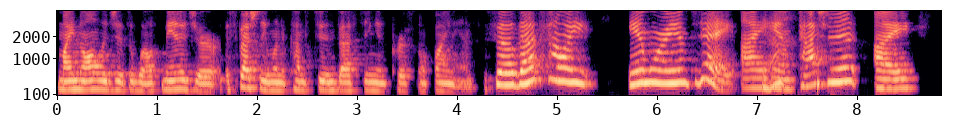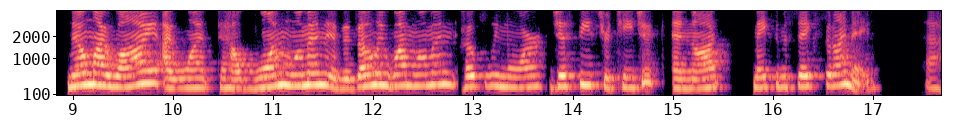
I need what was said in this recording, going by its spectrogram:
my knowledge as a wealth manager, especially when it comes to investing in personal finance. So that's how I am where I am today. I yeah. am passionate. I know my why. I want to help one woman, if it's only one woman, hopefully more. Just be strategic and not make the mistakes that I made. Yeah.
